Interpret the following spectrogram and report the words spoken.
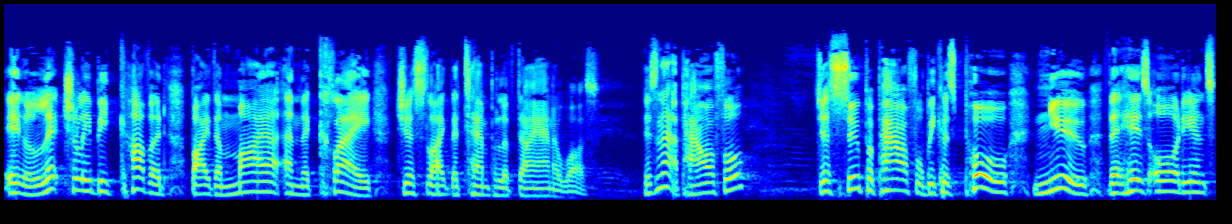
it'll literally be covered by the mire and the clay, just like the temple of Diana was. Isn't that powerful? Just super powerful because Paul knew that his audience,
